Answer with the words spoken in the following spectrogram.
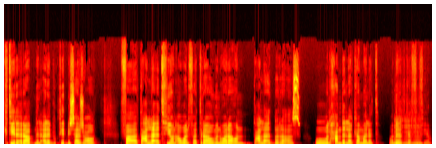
كتير قراب من القلب وكتير بيشجعوا. فتعلقت فيهم أول فترة ومن وراهم تعلقت بالرقص والحمد لله كملت وقدرت كفي فيها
